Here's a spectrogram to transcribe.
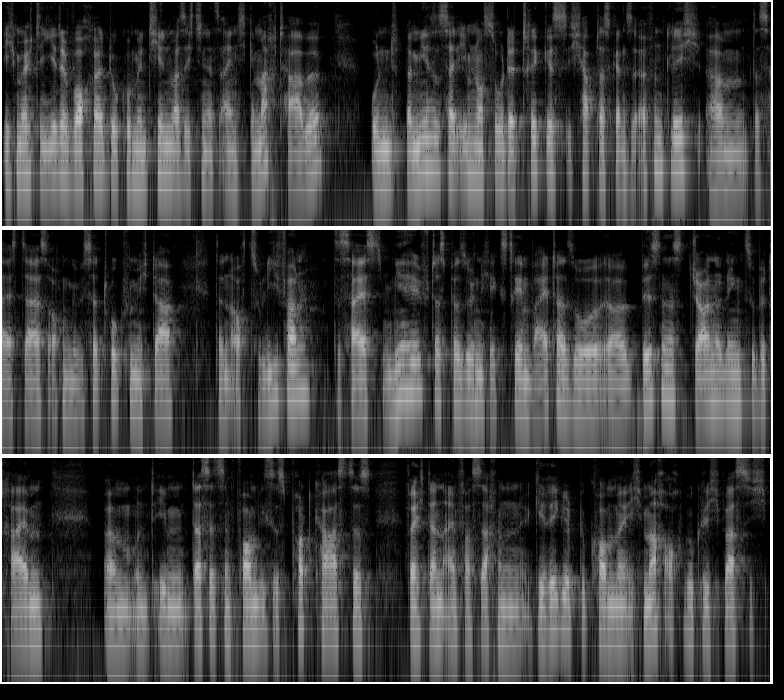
ich möchte jede Woche dokumentieren, was ich denn jetzt eigentlich gemacht habe. Und bei mir ist es halt eben noch so, der Trick ist, ich habe das Ganze öffentlich. Ähm, das heißt, da ist auch ein gewisser Druck für mich da, dann auch zu liefern. Das heißt, mir hilft das persönlich extrem weiter, so äh, Business Journaling zu betreiben und eben das jetzt in Form dieses Podcastes, weil ich dann einfach Sachen geregelt bekomme. Ich mache auch wirklich was. Ich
